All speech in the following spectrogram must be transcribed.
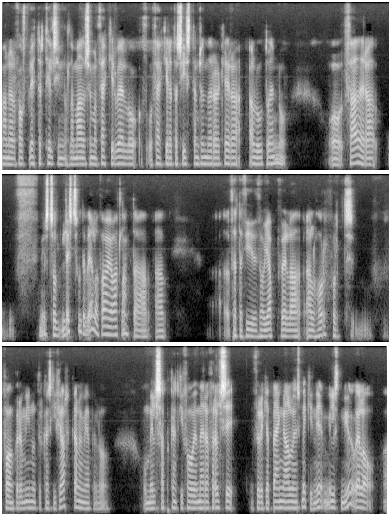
hann er að fá splitter til sín alltaf maður sem hann þekkir vel og, og þekkir þetta sístem sem þeir eru að keira alveg út og inn og, og það er að mér leist svolítið vel á það hjá Atlanta að, að, að þetta þýði þá jafnvel að Al Horford fá einhverja mínútur kannski í fjarkanum jafnvel og, og Millsap kannski fái meira frelsi. Þurfa ekki að benga alveg eins mikið. Mér, mér líst mjög vel á, á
